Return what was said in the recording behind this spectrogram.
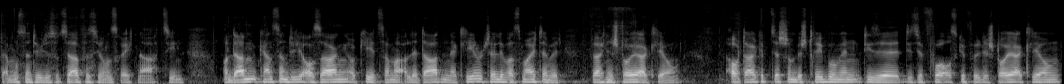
Da muss natürlich das Sozialversicherungsrecht nachziehen. Und dann kannst du natürlich auch sagen, okay, jetzt haben wir alle Daten in der Clearingstelle, was mache ich damit? Vielleicht eine Steuererklärung. Auch da gibt es ja schon Bestrebungen, diese, diese vorausgefüllte Steuererklärung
